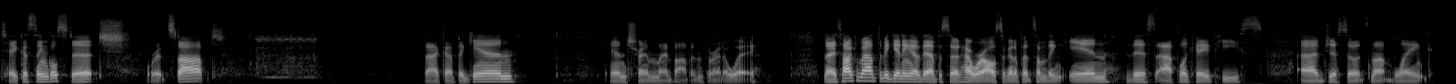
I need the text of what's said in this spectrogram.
take a single stitch where it stopped, back up again, and trim my bobbin thread away. Now I talked about at the beginning of the episode how we're also going to put something in this applique piece, uh, just so it's not blank,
